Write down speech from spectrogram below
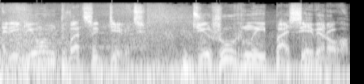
Регион 29. Дежурный по северу.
